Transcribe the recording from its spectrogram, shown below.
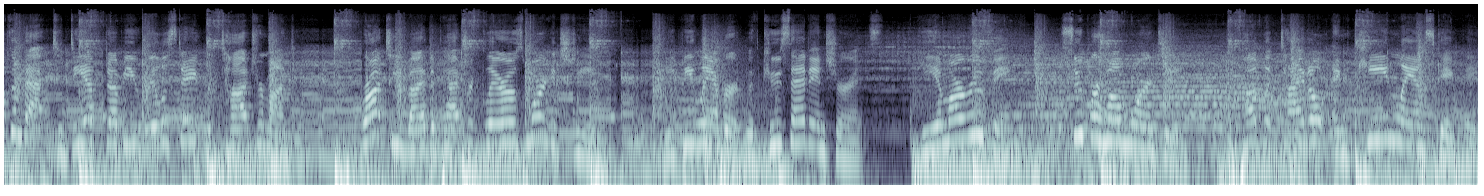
Welcome back to DFW Real Estate with Todd Tremonti. Brought to you by the Patrick Glaros Mortgage Team, DP Lambert with Goosehead Insurance, PMR Roofing, Super Home Warranty, Public Title, and Keen Landscaping.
